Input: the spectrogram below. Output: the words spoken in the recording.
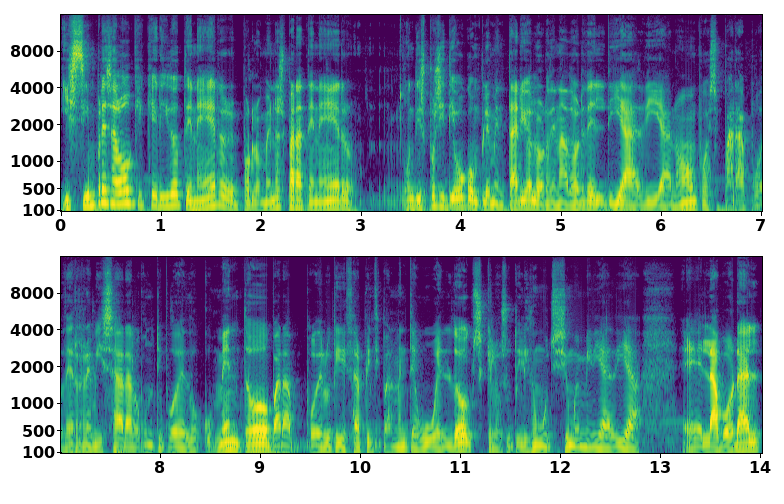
Y siempre es algo que he querido tener, por lo menos para tener un dispositivo complementario al ordenador del día a día, ¿no? Pues para poder revisar algún tipo de documento, para poder utilizar principalmente Google Docs, que los utilizo muchísimo en mi día a día eh, laboral,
